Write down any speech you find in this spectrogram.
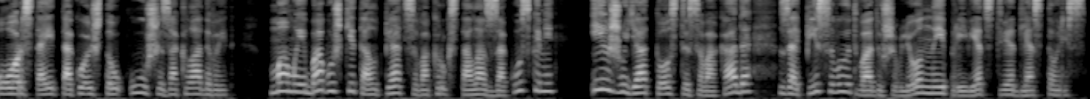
Ор стоит такой, что уши закладывает. Мама и бабушки толпятся вокруг стола с закусками и, жуя тосты с авокадо, записывают воодушевленные приветствия для сторис.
